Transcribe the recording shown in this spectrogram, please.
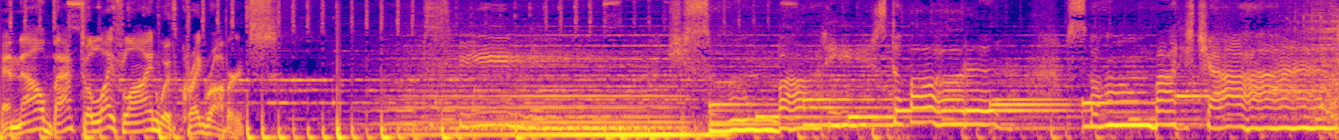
And now back to Lifeline with Craig Roberts. Somebody's daughter, somebody's child.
